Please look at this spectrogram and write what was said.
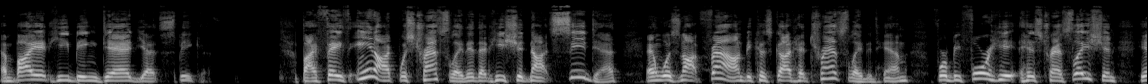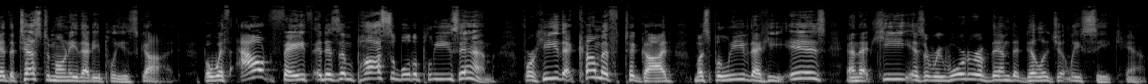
and by it he being dead yet speaketh. By faith, Enoch was translated that he should not see death and was not found because God had translated him. For before his translation, he had the testimony that he pleased God. But without faith, it is impossible to please him. For he that cometh to God must believe that he is and that he is a rewarder of them that diligently seek him.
